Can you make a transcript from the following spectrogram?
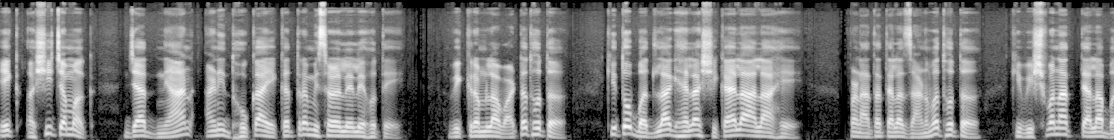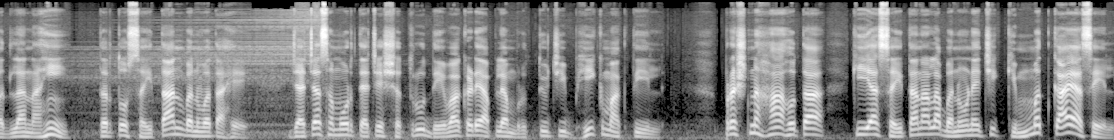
एक अशी चमक ज्या ज्ञान आणि धोका एकत्र मिसळलेले होते. विक्रमला वाटत होतं की तो बदला घ्यायला शिकायला आला आहे पण आता त्याला जाणवत होतं की विश्वनाथ त्याला बदला नाही तर तो सैतान बनवत आहे ज्याच्यासमोर त्याचे शत्रू देवाकडे आपल्या मृत्यूची भीक मागतील. प्रश्न हा होता की या सैतानाला बनवण्याची किंमत काय असेल?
